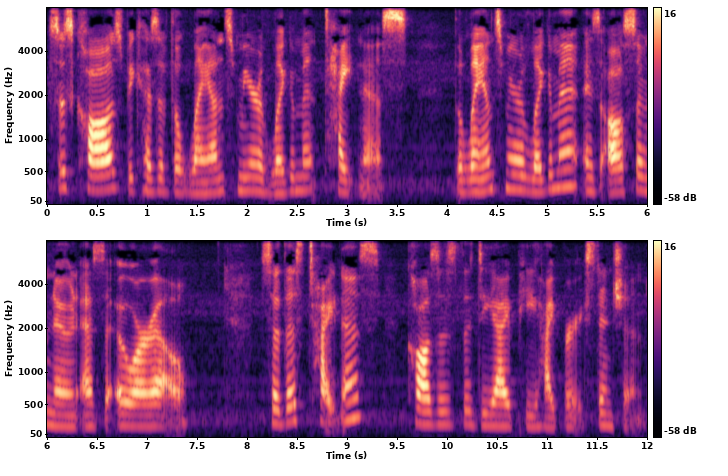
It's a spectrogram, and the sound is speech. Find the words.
This is caused because of the Landsmeer ligament tightness. The Landsmeer ligament is also known as the ORL. So, this tightness causes the DIP hyperextension.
